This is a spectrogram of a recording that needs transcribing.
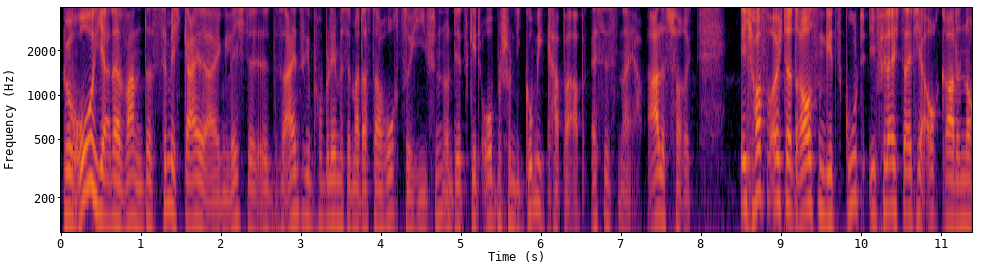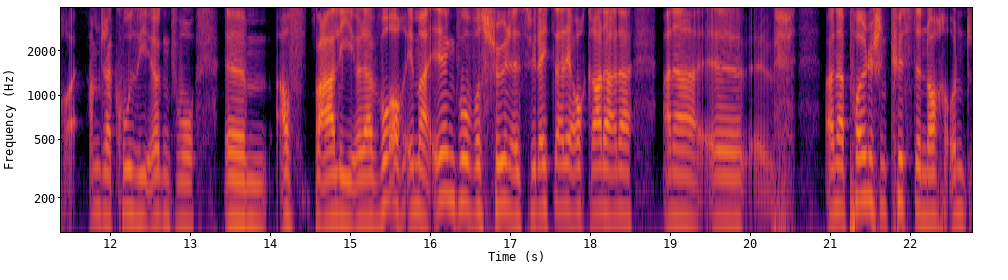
Büro hier an der Wand. Das ist ziemlich geil eigentlich. Das einzige Problem ist immer, das da hochzuhieven und jetzt geht oben schon die Gummikappe ab. Es ist, naja, alles verrückt ich hoffe, euch da draußen geht's gut. Vielleicht seid ihr auch gerade noch am Jacuzzi irgendwo ähm, auf Bali oder wo auch immer, irgendwo, wo es schön ist. Vielleicht seid ihr auch gerade an einer, an einer, äh, der polnischen Küste noch und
